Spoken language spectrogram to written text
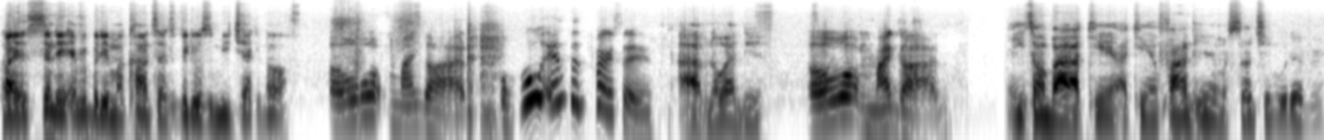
by sending everybody in my contacts videos of me jacking off. Oh my god. Who is this person? I have no idea. Oh my god. And he talking about I can't I can't find him or search him whatever.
